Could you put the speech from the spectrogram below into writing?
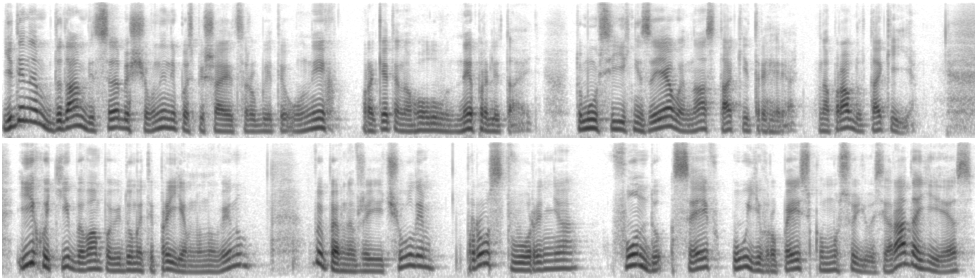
Єдине додам від себе, що вони не поспішають це робити. У них ракети на голову не прилітають. Тому всі їхні заяви нас так і тригерять. Направду так і є. І хотів би вам повідомити приємну новину. Ви, певно, вже її чули, про створення фонду Сейф у Європейському Союзі. Рада ЄС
